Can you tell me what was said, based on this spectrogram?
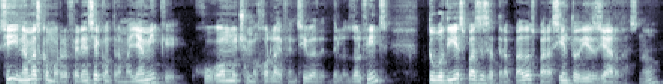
Sí, nada más como referencia contra Miami, que jugó mucho mejor la defensiva de, los Dolphins, tuvo 10 pases atrapados para 110 yardas, ¿no?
